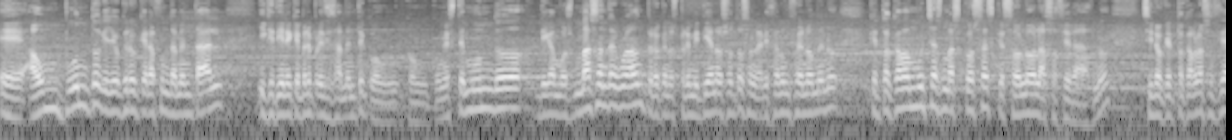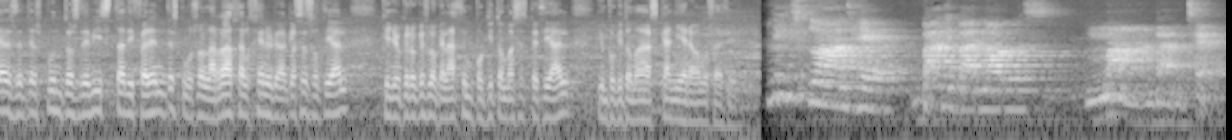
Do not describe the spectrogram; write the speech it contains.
eh, a un punto que yo creo que era fundamental y que tiene que ver precisamente con, con, con este mundo, digamos, más underground, pero que nos permitía a nosotros analizar un fenómeno que tocaba muchas más cosas que solo la sociedad, ¿no? sino que tocaba la sociedad desde tres puntos de vista diferentes, como son la raza, el género y la clase social, que yo creo que es lo que la hace un poquito más especial y un poquito más cañera, vamos a decir. Bleach blonde hair, body by Nautilus, mind by Mattel.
